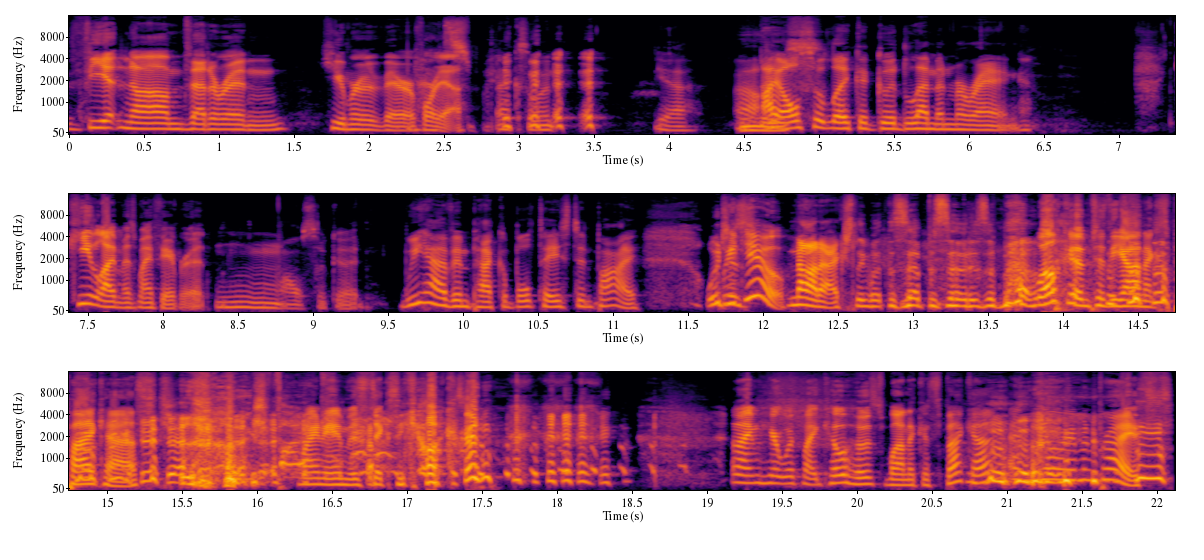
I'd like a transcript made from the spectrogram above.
Vietnam veteran humor there for you. Excellent. Yeah. Uh, I also like a good lemon meringue. Key lime is my favorite. Mm, also good. We have impeccable taste in pie, which We is do. not actually what this episode is about. Welcome to the Onyx Podcast. My name is Dixie Cochran. and I'm here with my co-host Monica Speca and Neil Raymond Price.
